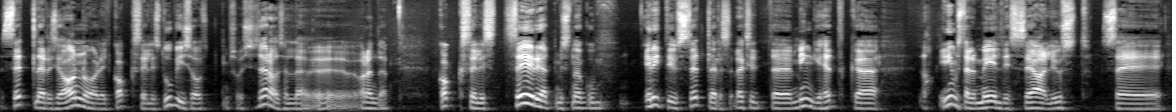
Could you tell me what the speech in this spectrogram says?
Settlers ja Anno olid kaks sellist Ubisoft, mis ostis ära selle äh, arendaja, kaks sellist seeriat, mis nagu eriti just Settlers läksid äh, mingi hetk äh, noh, inimestele meeldis seal just see eh,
